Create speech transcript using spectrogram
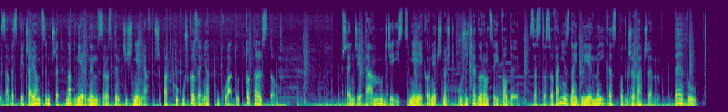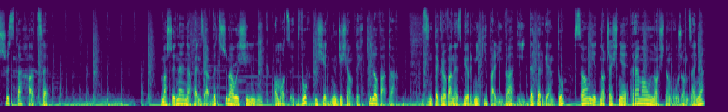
zabezpieczającym przed nadmiernym wzrostem ciśnienia w przypadku uszkodzenia układu Total Stop. Wszędzie tam, gdzie istnieje konieczność użycia gorącej wody, zastosowanie znajduje myjka z podgrzewaczem PW300HC. Maszynę napędza wytrzymały silnik o mocy 2,7 kW. Zintegrowane zbiorniki paliwa i detergentu są jednocześnie ramą nośną urządzenia,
